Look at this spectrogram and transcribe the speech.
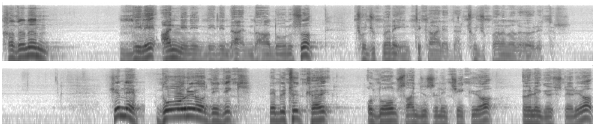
kadının dili, annenin dili daha doğrusu çocuklara intikal eder. Çocuklarına da öğretir. Şimdi doğuruyor dedik ve bütün köy o doğum sancısını çekiyor, öyle gösteriyor.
